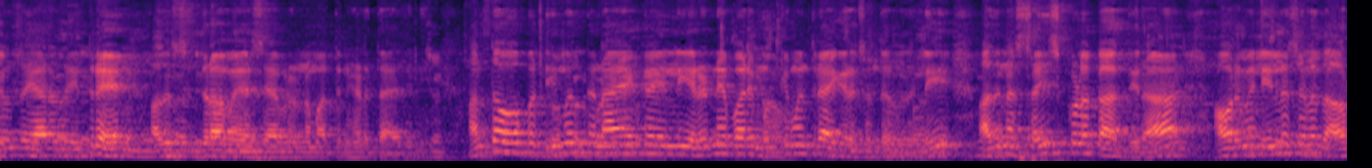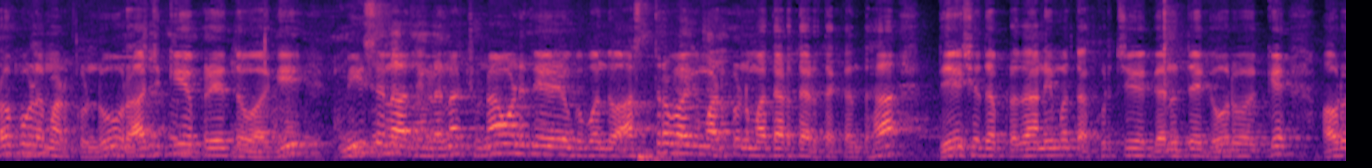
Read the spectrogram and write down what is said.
ಅಂತ ಯಾರಾದರೂ ಅದು ಸಿದ್ದರಾಮಯ್ಯ ಸಾಹೇಬರನ್ನ ಮಾತನ್ನು ಹೇಳ್ತಾ ಇದ್ದೀನಿ. ಅಂತ ಒಬ್ಬ ಧೀಮಂತ ನಾಯಕ ಇಲ್ಲಿ ಎರಡನೇ ಬಾರಿ ಮುಖ್ಯಮಂತ್ರಿ ಆಗಿರೋ ಸಂದರ್ಭದಲ್ಲಿ ಅದನ್ನ ಸಹಿಸ್ಕೊಳ್ಳೋಕ್ಕಾಗ್ದಿರಾ ಅವರ ಮೇಲೆ ಇಲ್ಲ ಸಲ್ಲದ ಆರೋಪಗಳು ಮಾಡಿಕೊಂಡು ರಾಜಕೀಯ ಪ್ರೇರಿತವಾಗಿ ಮೀಸಲಾತಿಗಳನ್ನು ಚುನಾವಣೆ ಬಂದು ಅಸ್ತ್ರವಾಗಿ ಮಾಡಿಕೊಂಡು ಮಾತಾಡ್ತಾ ಇರ್ತಕ್ಕಂತಹ ದೇಶದ ಪ್ರಧಾನಿ ಮತ್ತು ಆ ಕುರ್ಚಿಯ ಘನತೆ ಗೌರವಕ್ಕೆ ಅವರು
